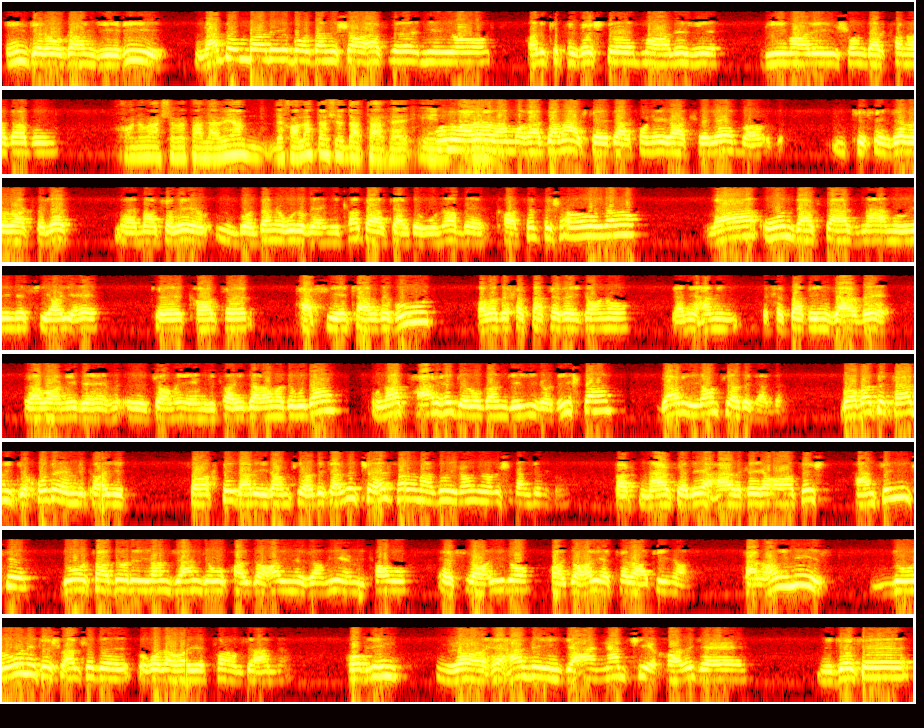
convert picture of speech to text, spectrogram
این گروگانگیری نه دنباله بردن شاه هست به نیویورک حالی که پزشک معالج بیماری ایشون در کانادا بود. خانم اشرف پهلوی هم دخالت داشته در طرح این اون هم مقدمه است که در خونه راکفلر با کیسینجر و راکفلر مسئله بردن او رو به امریکا در کرده اونا به کارتر پشما بردن و و اون دسته از معمولین سیایه که کارتر تصویه کرده بود حالا به خدمت ریگان و یعنی همین به خدمت این ضربه روانی به جامعه امریکایی در آمده بودن. اونا طرح گروگانگیری رو ریختن در ایران پیاده کردن. بابت طرحی که خود امریکایی ساخته در ایران پیاده کرده چهل سال مردم ایران رو شکنجه می‌کنه پس مسئله حلقه آتش همچنین که دور تا دور ایران جنگ و پایگاه های نظامی امریکا و اسرائیل و پایگاه های اطلاعاتی اینا. تنهایی نیست. دورون کشور شده به قول آقای ترامپ جهنم. خب این راه حل این جهنم چیه؟ خارجه. میگه که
